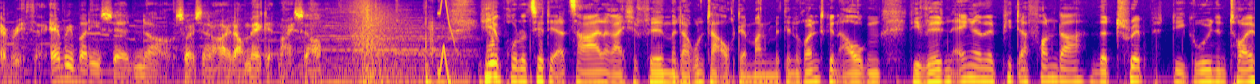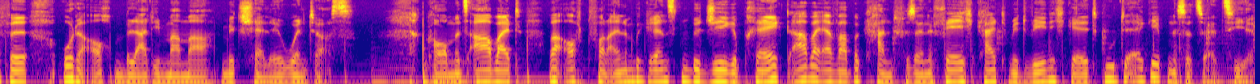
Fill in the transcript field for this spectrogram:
everything. Everybody said no, so I said, all right, I'll make it myself. Hier produzierte er zahlreiche Filme, darunter auch Der Mann mit den Röntgenaugen, Die wilden Engel mit Peter Fonda, The Trip, Die grünen Teufel oder auch Bloody Mama mit Shelley Winters. Cormans Arbeit war oft von einem begrenzten Budget geprägt, aber er war bekannt für seine Fähigkeit, mit wenig Geld gute Ergebnisse zu erzielen.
